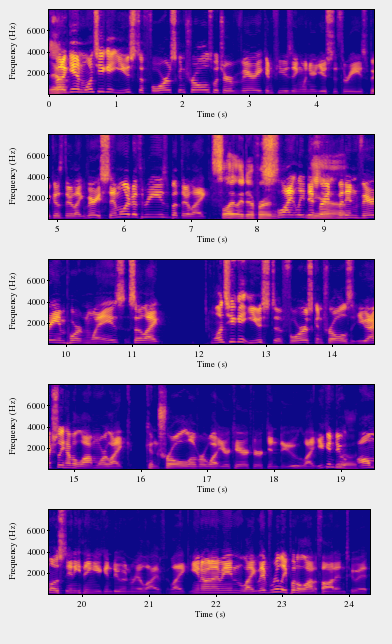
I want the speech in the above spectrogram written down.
Yeah. But again, once you get used to fours controls, which are very confusing when you're used to threes, because they're like very similar to threes, but they're like slightly different. slightly different, Yeah. but in very important ways. So like once you get used to fours controls, you actually have a lot more like control over what your character can do. Like you can do Really? almost anything you can do in real life. Like, you know what I mean? Like they've really put a lot of thought into it.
